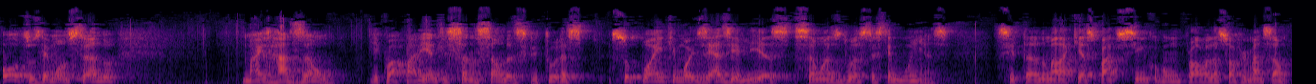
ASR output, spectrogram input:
Outros demonstrando mais razão e com aparente sanção das Escrituras, supõem que Moisés e Elias são as duas testemunhas, citando Malaquias 4,5 como prova da sua afirmação.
